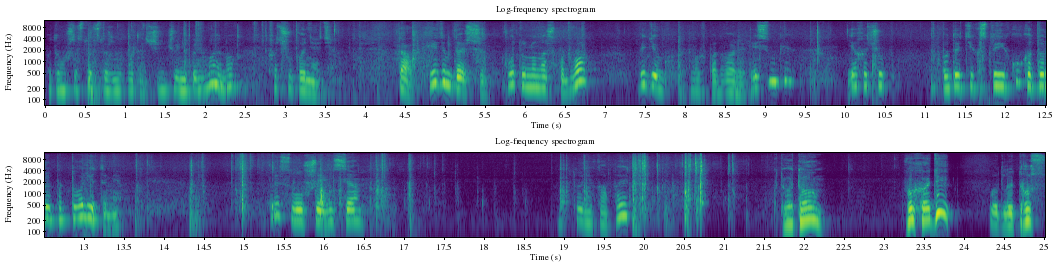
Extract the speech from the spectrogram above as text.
Потому что с той стороны подачи. Ничего не понимаю, но хочу понять. Так, едем дальше. Вот он у нас подвал. Видим мы в подвале лесенки. Я хочу подойти к стояку, который под туалетами. Прислушаемся. Кто не капает? Кто там? Выходи, подлый трус.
